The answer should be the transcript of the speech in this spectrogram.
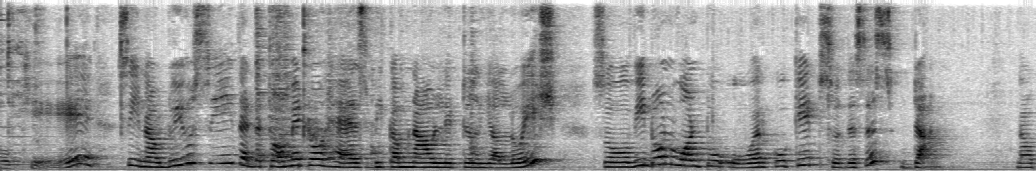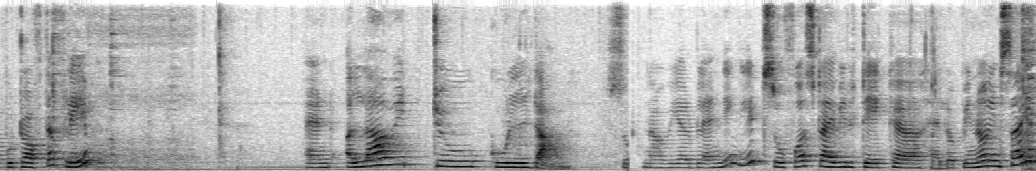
Okay. See now do you see that the tomato has become now little yellowish. So we don't want to overcook it. So this is done. Now put off the flame and allow it to cool down. So now we are blending it. So first I will take a jalapeno inside.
